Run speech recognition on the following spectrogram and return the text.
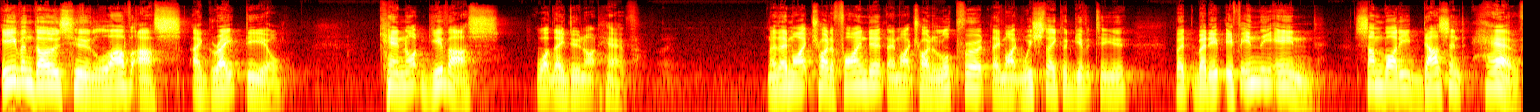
Even those who love us a great deal cannot give us what they do not have. Now, they might try to find it, they might try to look for it, they might wish they could give it to you. But, but if, if in the end somebody doesn't have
